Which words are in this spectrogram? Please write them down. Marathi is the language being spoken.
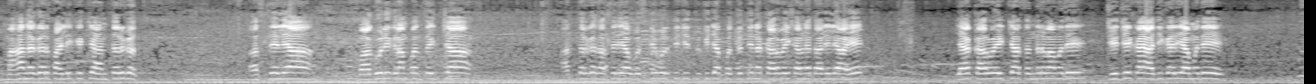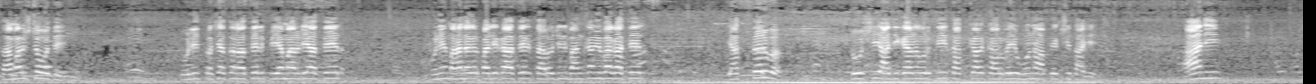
महानगरपालिकेच्या अंतर्गत असलेल्या वाघोली ग्रामपंचायतच्या अंतर्गत असलेल्या या वस्तीवरती जी चुकीच्या पद्धतीनं कारवाई करण्यात आलेली आहे या कारवाईच्या संदर्भामध्ये जे जे काय अधिकारी यामध्ये समाविष्ट होते पोलीस प्रशासन असेल पीएमआरडी असेल पुणे महानगरपालिका असेल सार्वजनिक बांधकाम विभाग असेल या सर्व दोषी अधिकाऱ्यांवरती तात्काळ कारवाई होणं अपेक्षित आहे. आणि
